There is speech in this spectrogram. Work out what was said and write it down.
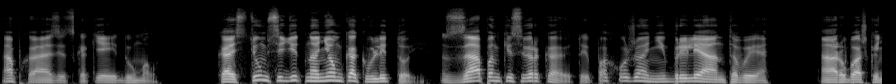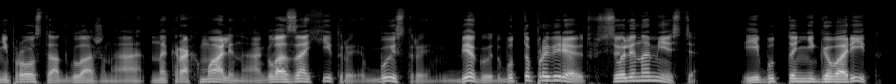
Абхазец, как я и думал. Костюм сидит на нем, как влитой. Запонки сверкают, и, похоже, они бриллиантовые. А рубашка не просто отглажена, а накрахмалена, а глаза хитрые, быстрые, бегают, будто проверяют, все ли на месте. И будто не говорит,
